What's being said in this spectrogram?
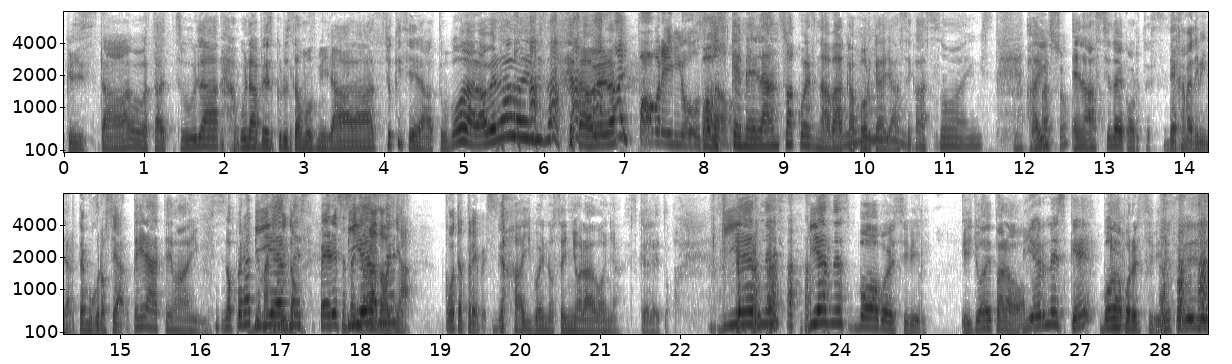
Cristal, está chula. Una vez cruzamos miradas. Yo quisiera tu boda, la verdad, Marisa, La verdad. Ay, pobre iluso. Pues que me lanzo a Cuernavaca, porque allá se casó ahí. ahí pasó? En la hacienda de Cortes. Déjame adivinar, te mugrosearon. Espérate, Maywis. No, espérate, Maniguis, no. Espérese, señora viernes- doña. ¿Cómo te atreves? Ay, bueno, señora doña esqueleto. Viernes, viernes, boda por el civil. Y yo ahí para abajo. ¿Viernes qué? Boda por el civil. Es porque dices,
